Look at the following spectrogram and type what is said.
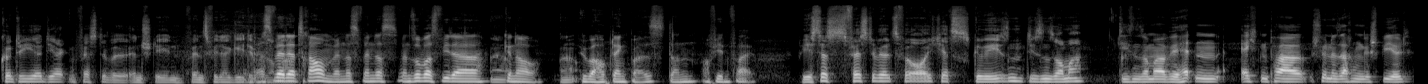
Könnte hier direkt ein Festival entstehen, wenn es wieder geht. im Das wäre der Traum, wenn das, wenn das, wenn sowas wieder Ja. genau Ja. überhaupt denkbar ist, dann auf jeden Fall. Wie ist das Festivals für euch jetzt gewesen, diesen Sommer? Diesen Sommer, wir hätten echt ein paar schöne Sachen gespielt,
